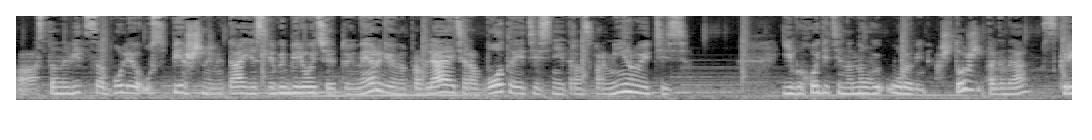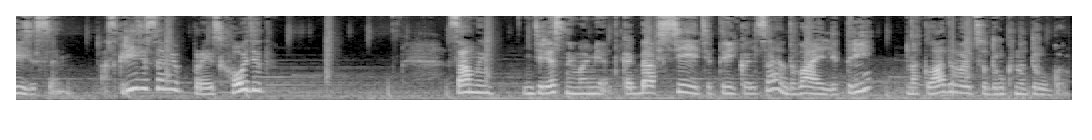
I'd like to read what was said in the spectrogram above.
а, становиться более успешными, да, если вы берете эту энергию, направляете, работаете с ней, трансформируетесь и выходите на новый уровень. А что же тогда с кризисами? А с кризисами происходит самый интересный момент, когда все эти три кольца, два или три, накладываются друг на друга.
